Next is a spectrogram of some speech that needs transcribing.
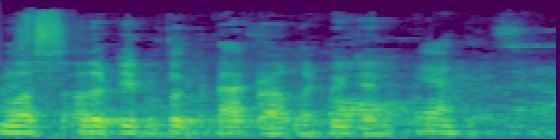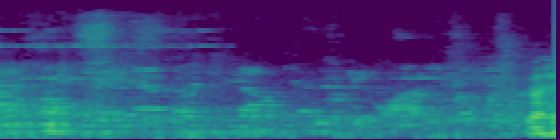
Unless other people took the back route like we did. Yeah. Right.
